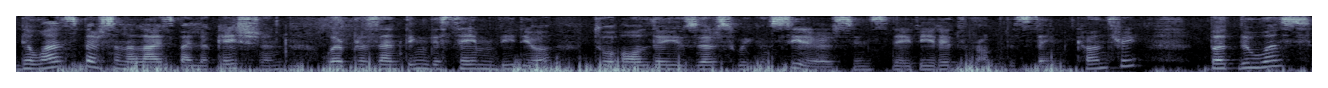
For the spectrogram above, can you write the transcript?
The ones personalized by location were presenting the same video to all the users we consider since they did it from the same country, but the ones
